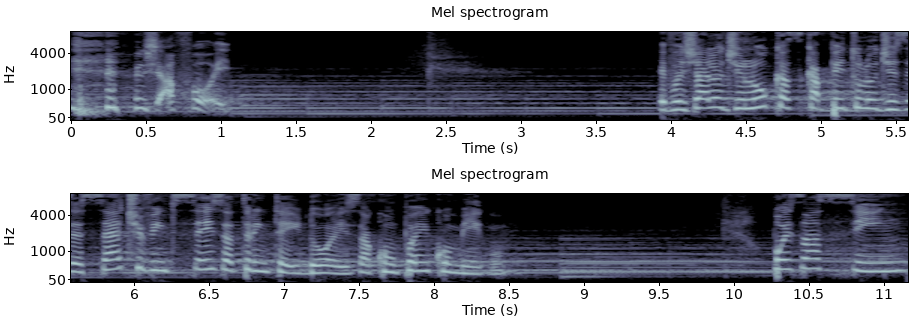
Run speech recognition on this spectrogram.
Já foi. Evangelho de Lucas, capítulo 17, 26 a 32. Acompanhe comigo. Pois assim,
